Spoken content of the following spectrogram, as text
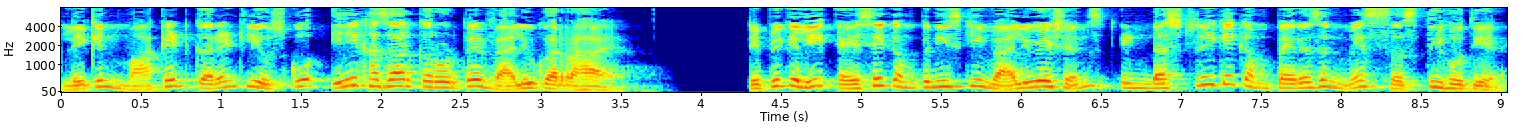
लेकिन मार्केट करेंटली उसको 1000 करोड़ पे वैल्यू कर रहा है. टिपिकली ऐसे कंपनीज़ की वैल्यूएशन इंडस्ट्री के कंपैरिजन में सस्ती होती है.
